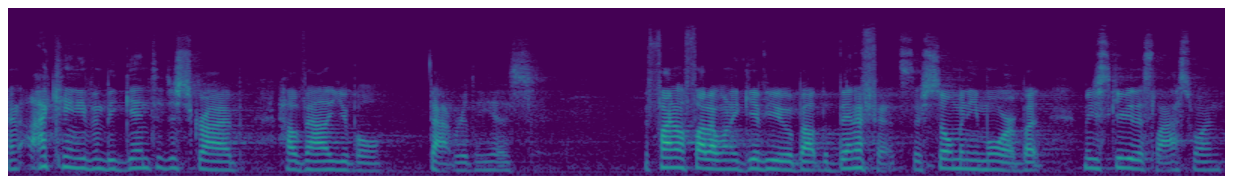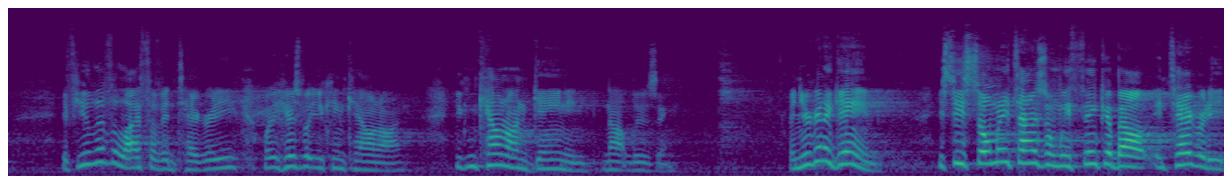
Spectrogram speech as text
And I can't even begin to describe how valuable that really is. The final thought I want to give you about the benefits, there's so many more, but let me just give you this last one. If you live a life of integrity, well, here's what you can count on you can count on gaining, not losing. And you're going to gain. You see, so many times when we think about integrity,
